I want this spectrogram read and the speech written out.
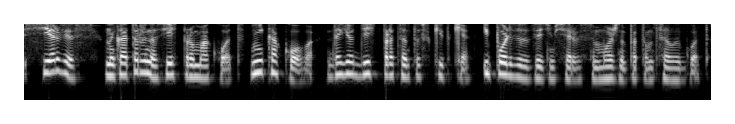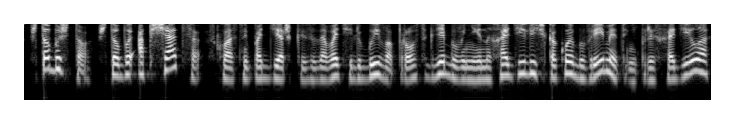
сервис, на который у нас есть промокод. Никакого. Дает 10% скидки. И пользоваться этим сервисом можно потом целый год. Чтобы что? Чтобы общаться с классной поддержкой, задавать любые вопросы, где бы вы ни находились, в какое бы время это ни происходило,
